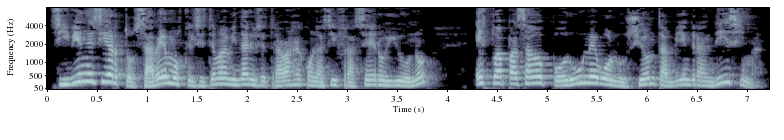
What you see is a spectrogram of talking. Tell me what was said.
Si bien es cierto, sabemos que el sistema binario se trabaja con las cifras 0 y 1, esto ha pasado por una evolución también grandísima.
